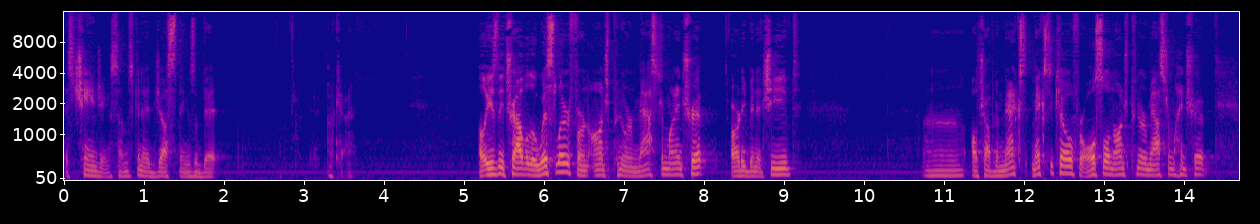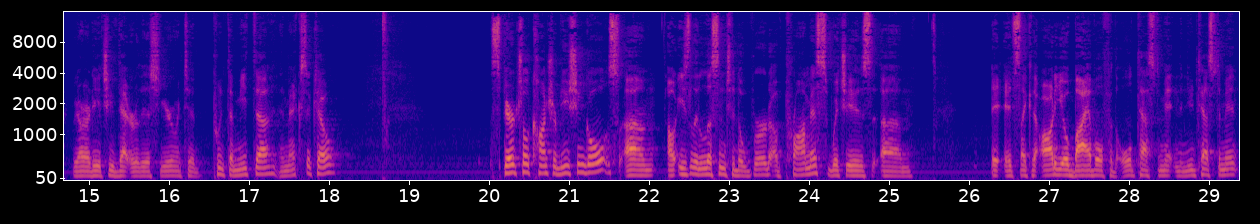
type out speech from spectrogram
is changing, so I'm just going to adjust things a bit. Okay. I'll easily travel to Whistler for an entrepreneur mastermind trip, already been achieved. Uh, I'll travel to Mex- Mexico for also an entrepreneur mastermind trip. We already achieved that earlier this year. Went to Punta Mita in Mexico. Spiritual contribution goals. Um, I'll easily listen to the Word of Promise, which is um, it's like the audio Bible for the Old Testament and the New Testament.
